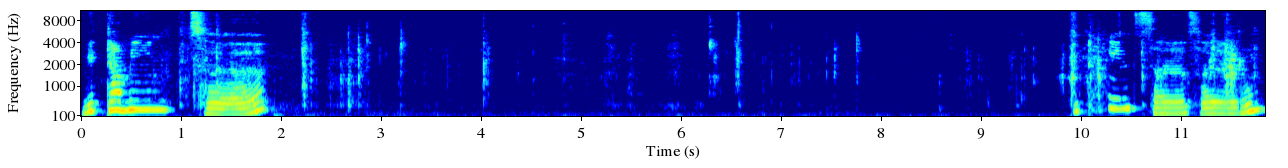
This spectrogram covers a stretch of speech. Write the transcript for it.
vitamín C. C sérum.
